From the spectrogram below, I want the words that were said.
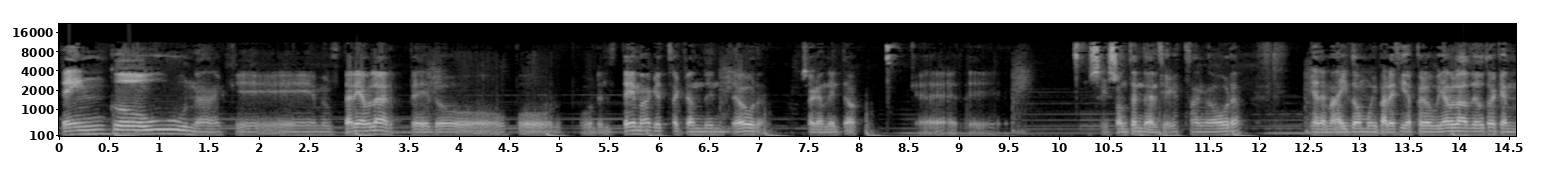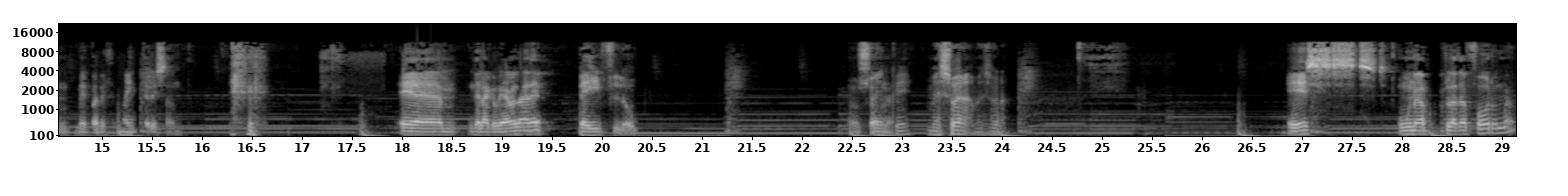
Tengo una que me gustaría hablar, pero por, por el tema que está candente ahora. O sea, candente ahora. Que no sé, son tendencias que están ahora. Y además hay dos muy parecidas, pero voy a hablar de otra que me parece más interesante. Eh, de la que voy a hablar es Payflow. ¿Os suena? Me suena me suena es una plataforma,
